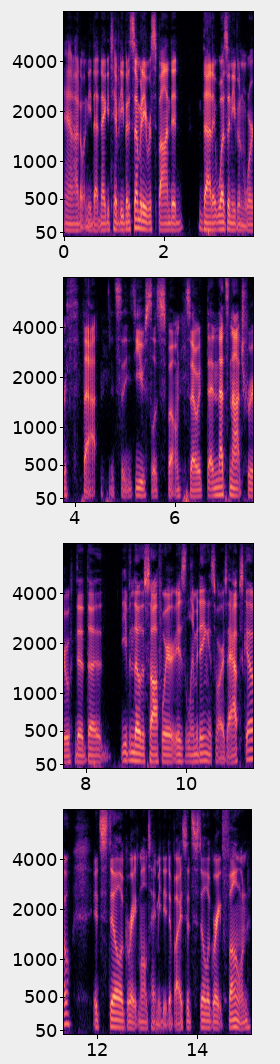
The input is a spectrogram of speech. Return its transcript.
and I don't need that negativity. But somebody responded that it wasn't even worth that, it's a useless phone. So, it, and that's not true. The the even though the software is limiting as far as apps go, it's still a great multimedia device. It's still a great phone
